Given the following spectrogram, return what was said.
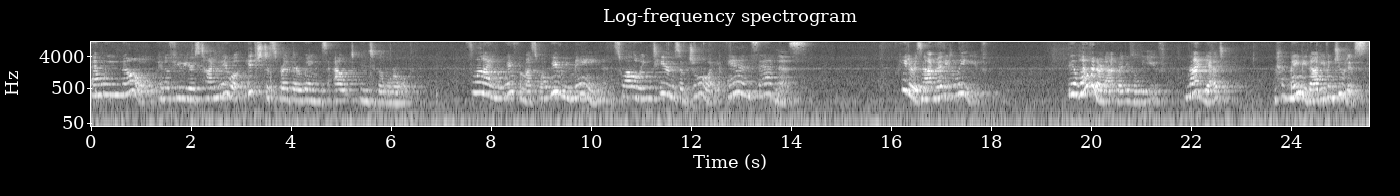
And we know in a few years' time they will itch to spread their wings out into the world, flying away from us while we remain swallowing tears of joy and sadness. Peter is not ready to leave. The eleven are not ready to leave. Not yet. Maybe not even Judas.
